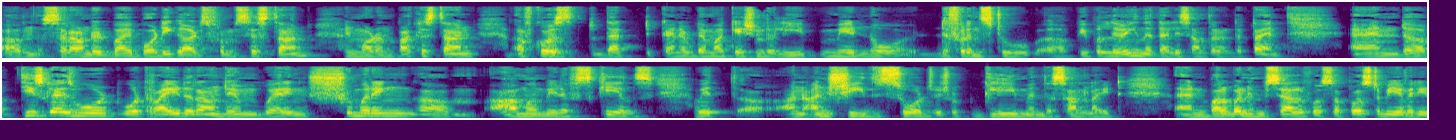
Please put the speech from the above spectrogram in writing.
um, surrounded by bodyguards from Sistan in modern Pakistan. Of course, that kind of demarcation really made no difference to uh, people living in the Delhi Sultanate at the time and uh, these guys would would ride around him wearing shimmering um, armor made of scales with uh, un- unsheathed swords which would gleam in the sunlight. And Balban himself was supposed to be a very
